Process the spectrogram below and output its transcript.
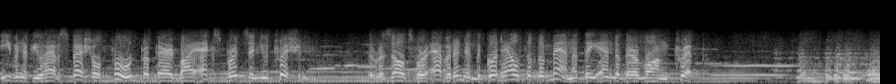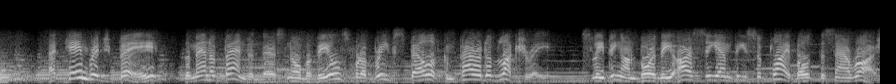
even if you have special food prepared by experts in nutrition. The results were evident in the good health of the men at the end of their long trip. At Cambridge Bay, the men abandoned their snowmobiles for a brief spell of comparative luxury, sleeping on board the RCMP supply boat, the Saint Roch.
